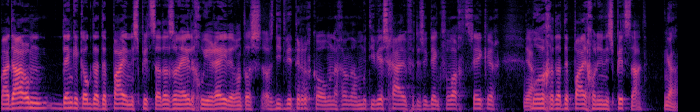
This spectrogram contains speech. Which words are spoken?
Maar daarom denk ik ook dat de Pai in de spits staat. Dat is een hele goede reden. Want als, als die weer terugkomen, dan, gaan, dan moet hij weer schuiven. Dus ik denk, verwacht zeker Ja. morgen dat de Pai gewoon in de spits staat. ja.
